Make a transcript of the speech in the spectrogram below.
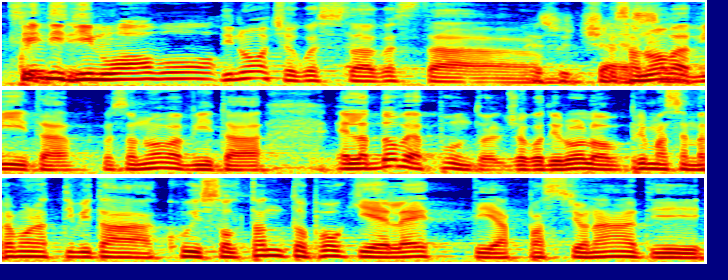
Sì, Quindi sì. di nuovo. Di nuovo c'è questa, questa, questa, nuova vita, questa nuova vita. E laddove appunto il gioco di ruolo prima sembrava un'attività a cui soltanto pochi eletti, appassionati,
